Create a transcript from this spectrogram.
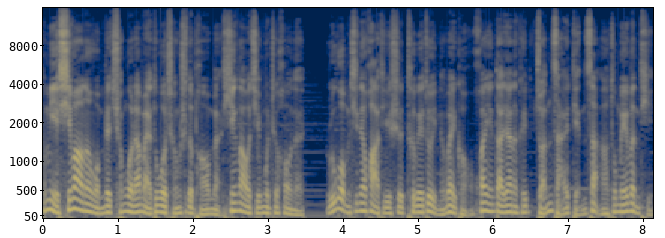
那么也希望呢，我们这全国两百多个城市的朋友们听到节目之后呢，如果我们今天话题是特别对你的胃口，欢迎大家呢可以转载点赞啊，都没问题。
